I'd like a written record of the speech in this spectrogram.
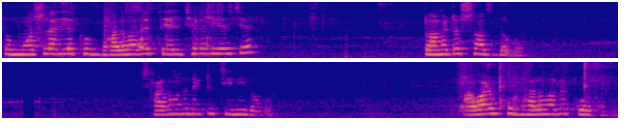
তো মশলা দিয়ে খুব ভালোভাবে তেল ছেড়ে দিয়েছে। টমেটো সস দেবো। স্বাদ মতন একটু চিনি দেবো। আবারও খুব ভালোভাবে কষবো।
